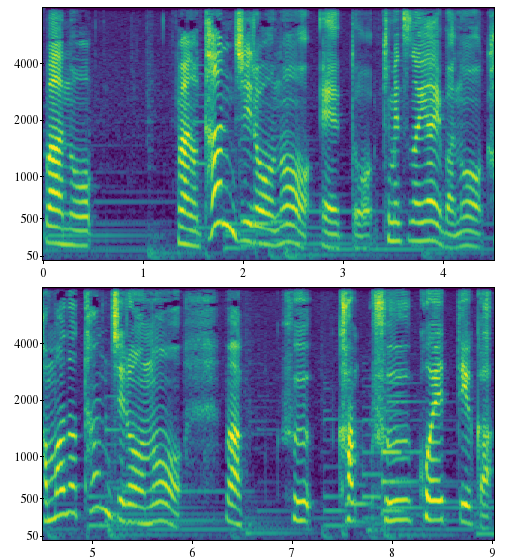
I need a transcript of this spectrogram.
まああのまあ、あの炭治郎の「えーと、鬼滅の刃」の竈門炭治郎の、まあ、風か声っていうか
